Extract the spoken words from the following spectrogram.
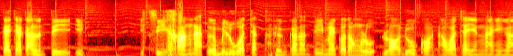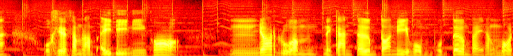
ใกล้จะการันตีอีกอีก 4 ครั้งนะ เออ ไม่รู้ว่าจะถึงการันตีไหมก็ต้องรอดูก่อนนะว่าจะยังไงนะ โอเคสำหรับ ID นี้ก็อยอดรวมในการเติมตอนนี้ผมผมเติมไปทั้งหมด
